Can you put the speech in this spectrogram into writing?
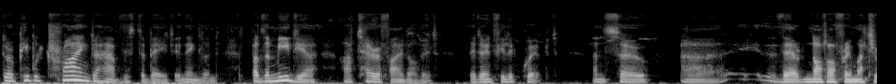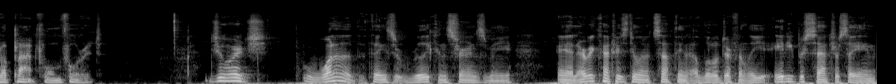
there are people trying to have this debate in England, but the media are terrified of it. They don't feel equipped, and so uh, they're not offering much of a platform for it. George, one of the things that really concerns me, and every country is doing something a little differently. 80% are saying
